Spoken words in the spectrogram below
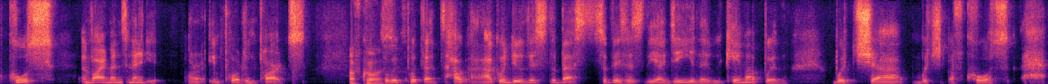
Of course, environment and energy are important parts. Of course. So we put that. How how can we do this the best? So this is the idea that we came up with, which uh, which of course ha-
